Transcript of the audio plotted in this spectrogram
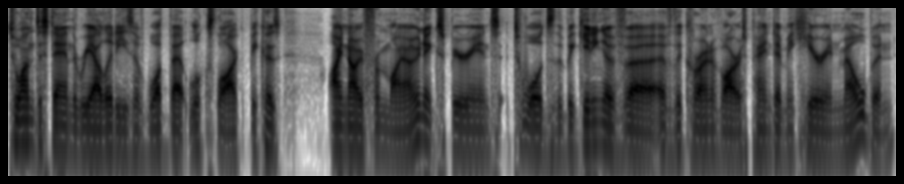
to understand the realities of what that looks like because I know from my own experience towards the beginning of uh, of the coronavirus pandemic here in Melbourne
